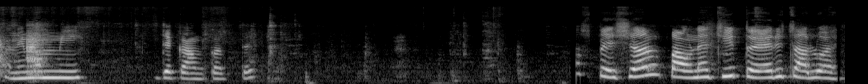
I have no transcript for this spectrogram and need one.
आणि मम्मी ते काम करते. स्पेशल पाहुण्याची तयारी चालू आहे.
